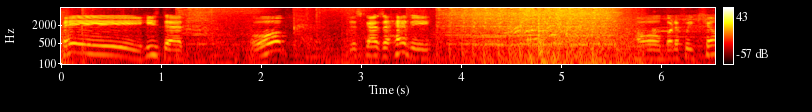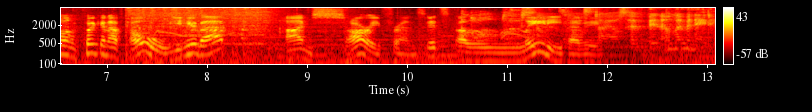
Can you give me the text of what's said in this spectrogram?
Hey, he's dead. Oh, this guy's a heavy. Oh, but if we kill him quick enough... Oh, you hear that? I'm sorry, friends. It's a lady heavy. Hostiles have been eliminated.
